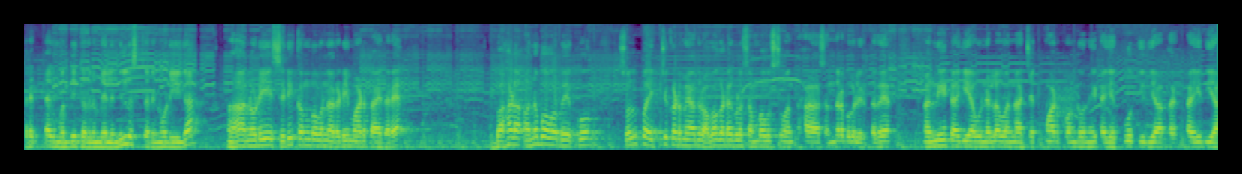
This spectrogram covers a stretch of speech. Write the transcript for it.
ಕರೆಕ್ಟಾಗಿ ಮಧ್ಯಕ್ಕೆ ಅದ್ರ ಮೇಲೆ ನಿಲ್ಲಿಸ್ತಾರೆ. ನೋಡಿ ಈಗ. ನೋಡಿ, ಸಿಡಿ ಕಂಬವನ್ನು ರೆಡಿ ಮಾಡ್ತಾ ಇದ್ದಾರೆ. ಬಹಳ ಅನುಭವ ಬೇಕು. ಸ್ವಲ್ಪ ಹೆಚ್ಚು ಕಡಿಮೆ ಆದರೂ ಅವಘಡಗಳು ಸಂಭವಿಸುವಂತಹ ಸಂದರ್ಭಗಳಿರ್ತವೆ. ನೀಟಾಗಿ ಅವನ್ನೆಲ್ಲವನ್ನು ಚೆಕ್ ಮಾಡಿಕೊಂಡು ನೀಟಾಗಿ ಕೂತಿದೆಯಾ ಕರೆಕ್ಟಾಗಿದೆಯಾ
